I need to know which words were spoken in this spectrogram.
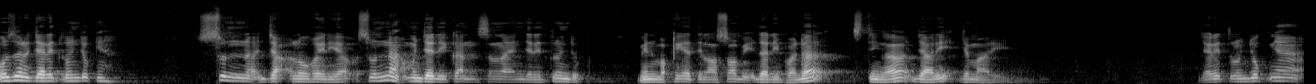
Uzur jari telunjuknya. Sunnah ja'lu ghairiya. Sunnah menjadikan selain jari telunjuk. Min baqiyatil asabi daripada setinggal jari jemari. Jari telunjuknya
